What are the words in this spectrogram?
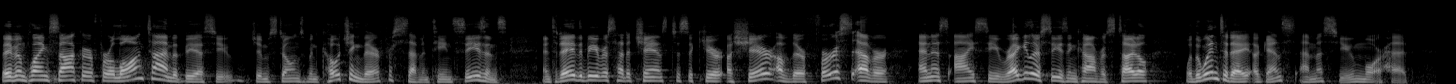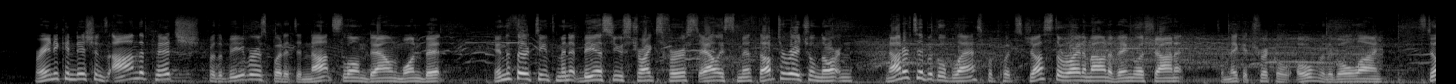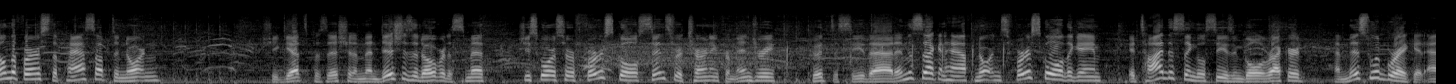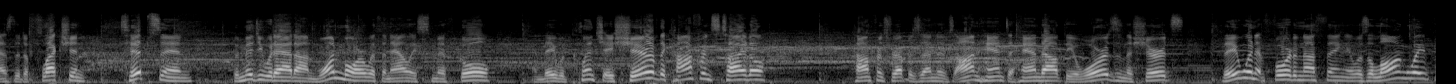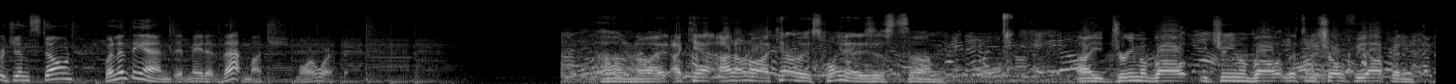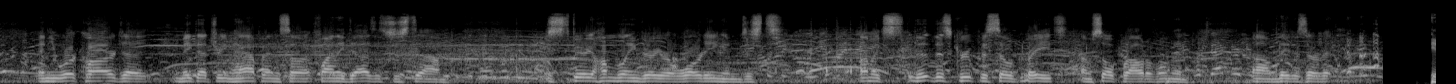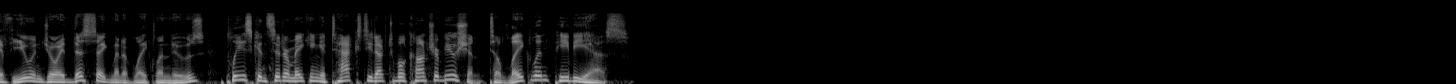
They've been playing soccer for a long time at BSU. Jim Stone's been coaching there for 17 seasons. And today the Beavers had a chance to secure a share of their first ever NSIC regular season conference title with a win today against MSU Moorhead. Rainy conditions on the pitch for the Beavers, but it did not slow them down one bit. In the 13th minute, BSU strikes first. Allie Smith up to Rachel Norton. Not her typical blast, but puts just the right amount of English on it to make it trickle over the goal line. Still in the first, the pass up to Norton. She gets position and then dishes it over to Smith. She scores her first goal since returning from injury. Good to see that. In the second half, Norton's first goal of the game, it tied the single season goal record, and this would break it as the deflection tips in. Bemidji would add on one more with an Allie Smith goal, and they would clinch a share of the conference title. Conference representatives on hand to hand out the awards and the shirts. They win it 4 to nothing. It was a long wait for Jim Stone, but at the end, it made it that much more worth it. I don't know. I, I can't. I don't know. I can't really explain it. It's just um, uh, you dream about you dream about lifting a trophy up and and you work hard to make that dream happen. So it finally does. It's just um, just very humbling, very rewarding, and just I'm ex- this group is so great. I'm so proud of them, and um, they deserve it. If you enjoyed this segment of Lakeland News, please consider making a tax-deductible contribution to Lakeland PBS.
